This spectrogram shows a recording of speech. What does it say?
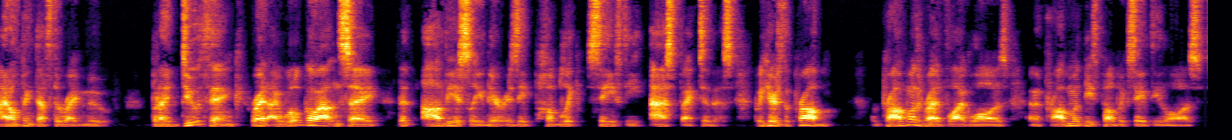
I don't think that's the right move. But I do think, right, I will go out and say that obviously there is a public safety aspect to this. But here's the problem the problem with red flag laws and the problem with these public safety laws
